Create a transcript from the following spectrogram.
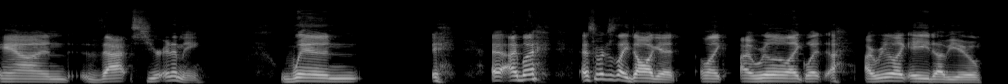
And that's your enemy. When I might as much as I dog it, like I really like what I really like AEW.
